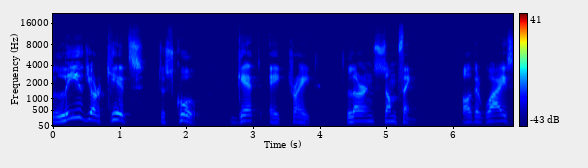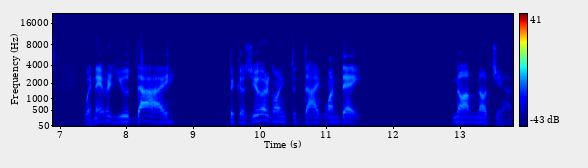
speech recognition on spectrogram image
lead your kids to school, get a trade, learn something. Otherwise, whenever you die, because you are going to die one day, No, I'm not Gian.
